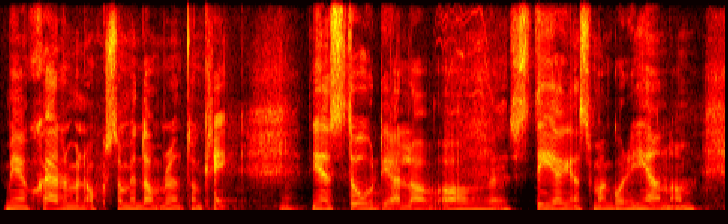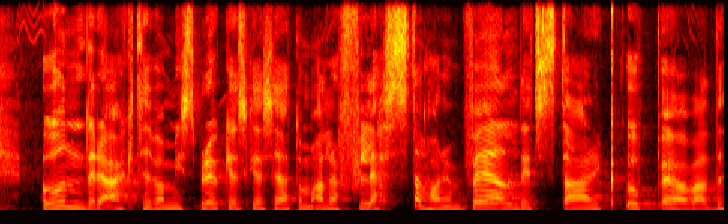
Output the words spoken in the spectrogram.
med en själv, men också med dem runt omkring. Mm. Det är en stor del av, av stegen som man går igenom. Under det aktiva missbruket ska jag säga att de allra flesta har en väldigt stark uppövad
